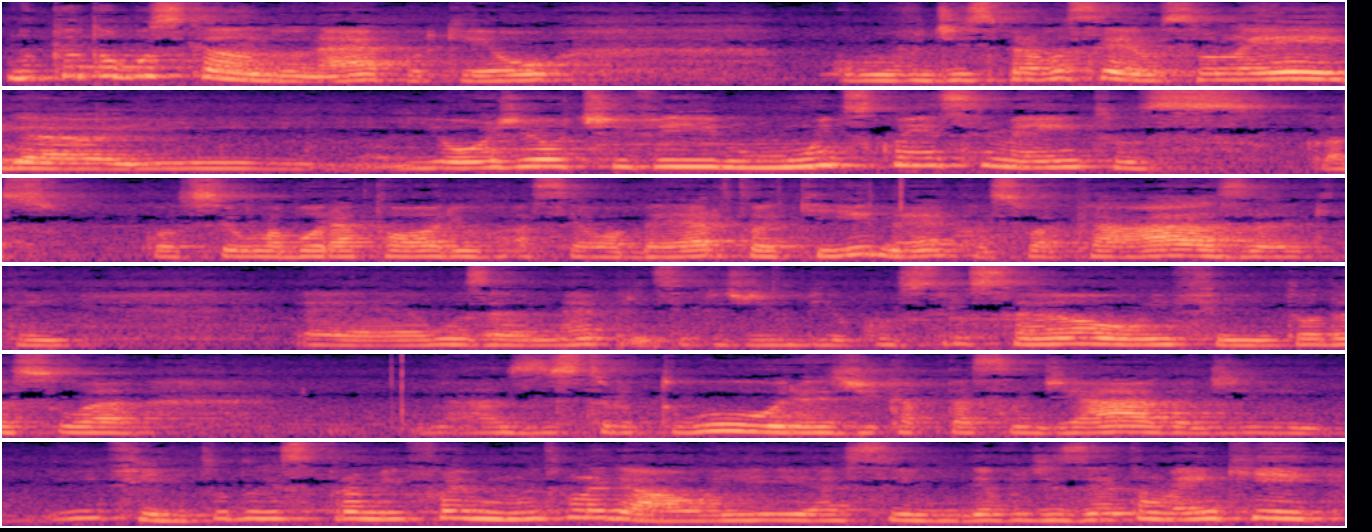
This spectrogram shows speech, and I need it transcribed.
no que eu estou buscando, né? Porque eu, como eu disse para você, eu sou leiga e, e, hoje eu tive muitos conhecimentos com, a, com, o seu laboratório a céu aberto aqui, né? Com a sua casa que tem é, usa né, princípios de bioconstrução, enfim, toda a sua as estruturas de captação de água, de enfim, tudo isso para mim foi muito legal. E assim, devo dizer também que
